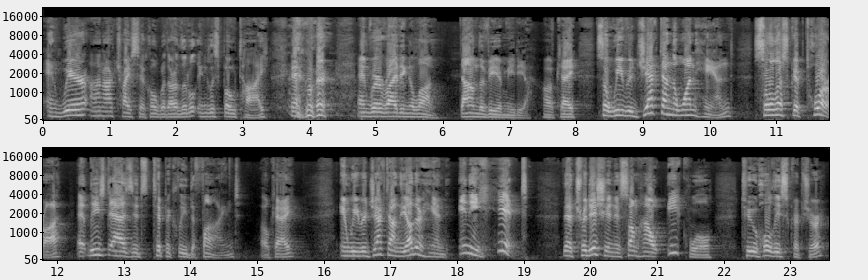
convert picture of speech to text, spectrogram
And we're on our tricycle with our little English bow tie, and we're, and we're riding along down the Via Media. Okay? So we reject, on the one hand, sola scriptura, at least as it's typically defined. Okay? And we reject, on the other hand, any hint that tradition is somehow equal to Holy Scripture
